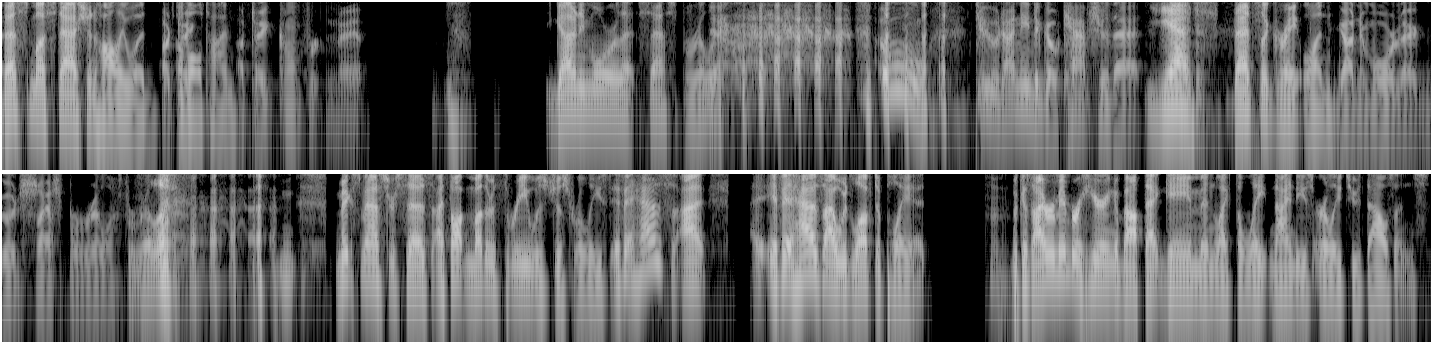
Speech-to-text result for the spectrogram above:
Best mustache in Hollywood I of all time. I take comfort in that. You got any more of that sarsaparilla? Yeah. Ooh, dude, I need to go capture that. Yes, that's a great one. Got any more of that good sarsaparilla? Sarsaparilla. Mixmaster says, "I thought Mother Three was just released. If it has, I if it has, I would love to play it Hmm. because I remember hearing about that game in like the late '90s, early 2000s.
